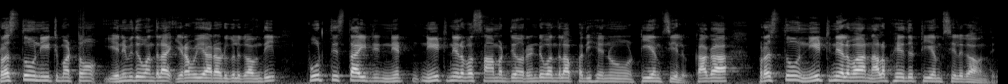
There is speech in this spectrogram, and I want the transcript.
ప్రస్తుతం నీటి మట్టం ఎనిమిది వందల ఇరవై ఆరు అడుగులుగా ఉంది. పూర్తి స్థాయి నీటి నిల్వ సామర్థ్యం రెండు వందల పదిహేను టీఎంసీలు. కాగా ప్రస్తుతం నీటి నిల్వ నలభై ఐదు టీఎంసీలుగా ఉంది.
